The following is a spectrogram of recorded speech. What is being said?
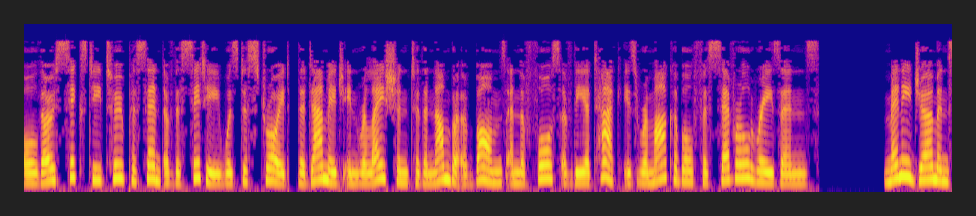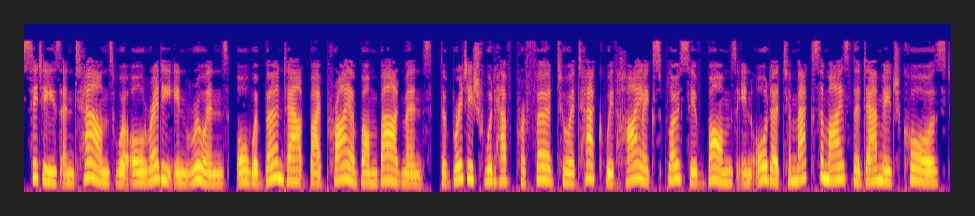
Although 62% of the city was destroyed, the damage in relation to the number of bombs and the force of the attack is remarkable for several reasons. Many German cities and towns were already in ruins, or were burnt out by prior bombardments. The British would have preferred to attack with high explosive bombs in order to maximize the damage caused.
